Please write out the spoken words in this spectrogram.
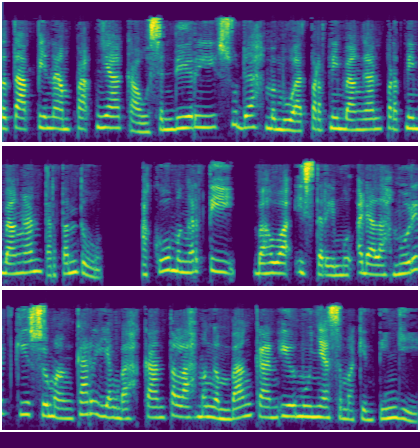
Tetapi nampaknya kau sendiri sudah membuat pertimbangan-pertimbangan tertentu. Aku mengerti, bahwa istrimu adalah murid Ki Sumangkar yang bahkan telah mengembangkan ilmunya semakin tinggi.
